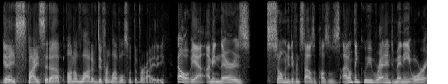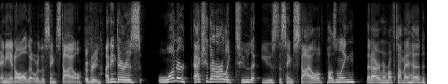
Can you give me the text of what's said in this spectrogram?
they Yeah. spice it up on a lot of different levels with the variety. Oh yeah, I mean there is so many different styles of puzzles. I don't think we ran into many or any at all that were the same style. Agreed. I think there is one or actually there are like two that use the same style of puzzling that I remember off the top of my head.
